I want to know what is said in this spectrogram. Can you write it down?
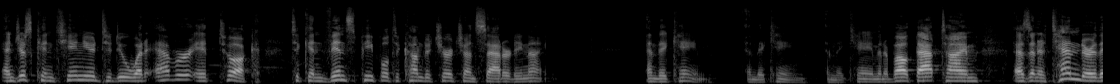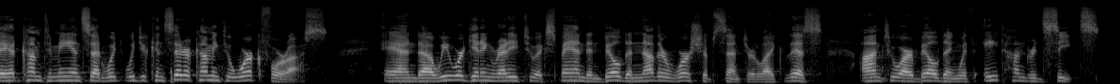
and just continued to do whatever it took to convince people to come to church on Saturday night. And they came, and they came, and they came. And about that time, as an attender, they had come to me and said, Would, would you consider coming to work for us? And uh, we were getting ready to expand and build another worship center like this onto our building with 800 seats.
